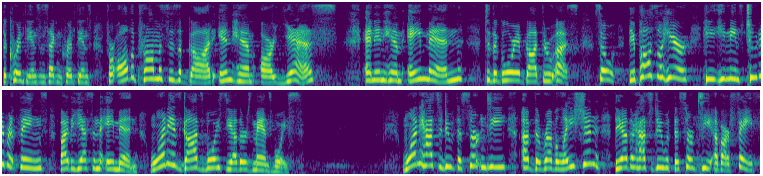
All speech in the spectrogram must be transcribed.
the Corinthians in 2 Corinthians, For all the promises of God in him are yes, and in him amen, to the glory of God through us. So the apostle here, he, he means two different things by the yes and the amen. One is God's voice, the other is man's voice. One has to do with the certainty of the revelation, the other has to do with the certainty of our faith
